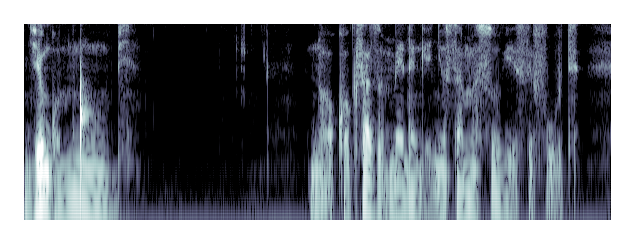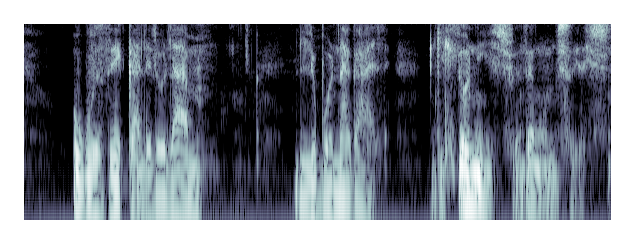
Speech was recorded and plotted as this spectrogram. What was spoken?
njengomnqubi. Nokho kusazomela ngenyusa amasokisi futhi ukuze igalelo lami libonakale ngihlonishwe njengomsheshi.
